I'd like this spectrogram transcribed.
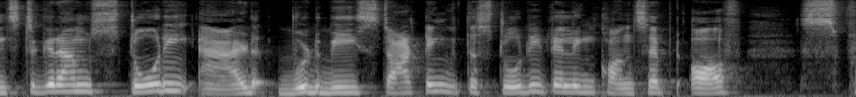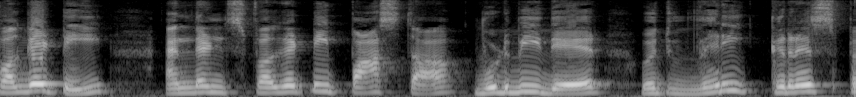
instagram story ad would be starting with the storytelling concept of spaghetti and then spaghetti pasta would be there with very crisp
